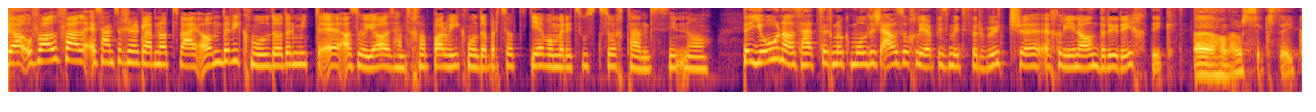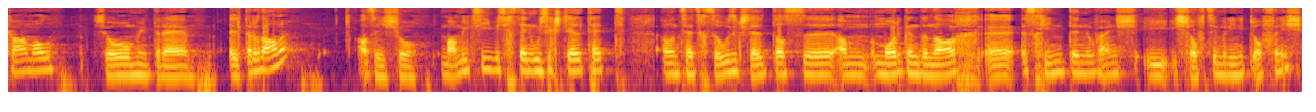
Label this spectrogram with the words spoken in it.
Ja, auf alle Fälle, es haben sich ja, glaube ich, noch zwei andere gemulden, oder? Mit, äh, also ja, es haben sich noch ein paar wie gemulden, aber so die, die wir jetzt ausgesucht haben, sind noch... Der Jonas hat sich noch gemolden, ist auch so ein bisschen etwas mit Verwutschen, ein bisschen in eine andere Richtung. Äh, hatte auch ein gehabt mal. Schon mit einer älteren Dame. Also, ist schon Mami gewesen, wie sich dann herausgestellt hat. Und es hat sich so herausgestellt, dass äh, am Morgen danach äh, ein Kind dann auf einmal in- ins Schlafzimmer reingelaufen ist.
